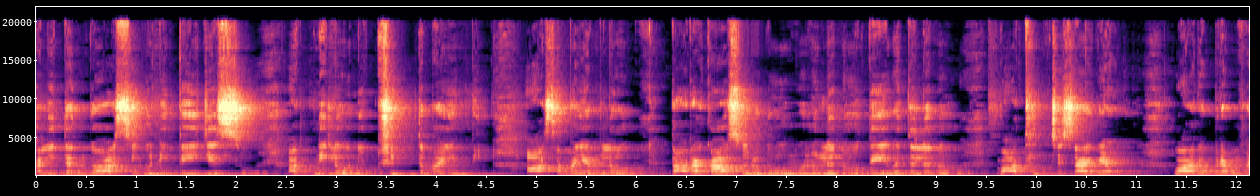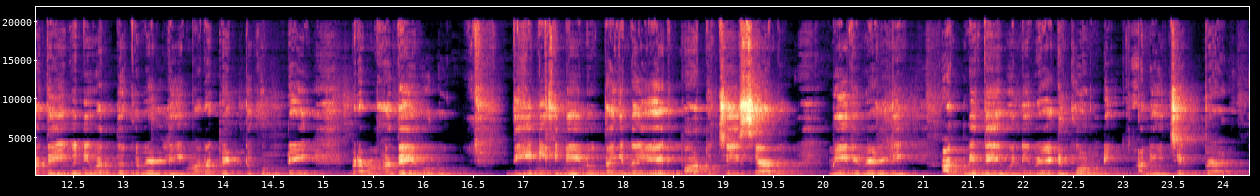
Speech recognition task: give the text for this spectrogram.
ఫలితంగా శివుని తేజస్సు అగ్నిలో నిక్షిప్తమైంది. ఆ సమయంలో తారకాసురుడు మునులను దేవతలను బాధించసాగాడు వారు బ్రహ్మదేవుని వద్దకు వెళ్ళి మొరపెట్టుకుంటే బ్రహ్మదేవుడు దీనికి నేను తగిన ఏర్పాటు చేశాను. మీరు వెళ్ళి అగ్నిదేవుని వేడుకోండి అని చెప్పాడు.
